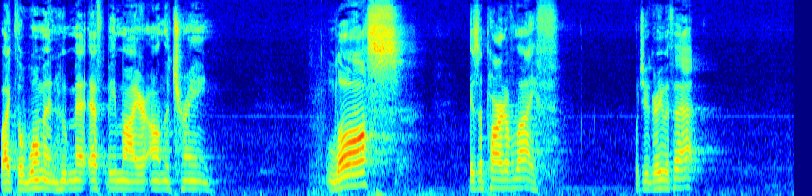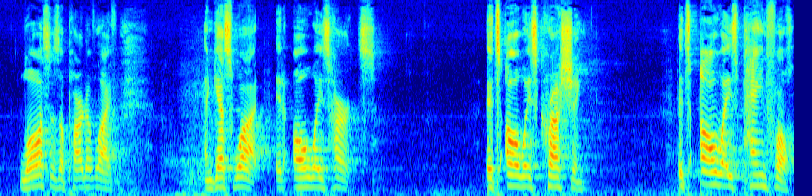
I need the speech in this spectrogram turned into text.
like the woman who met F.B. Meyer on the train. Loss is a part of life. Would you agree with that? Loss is a part of life. And guess what? It always hurts. It's always crushing, it's always painful.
